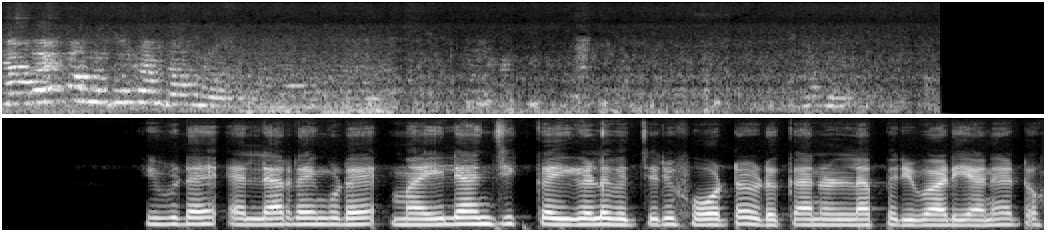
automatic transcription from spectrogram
ഞാൻ കണ്ടോ ഇവിടെ എല്ലാവരുടെയും കൂടെ മൈലാഞ്ചി കൈകൾ വെച്ചൊരു ഫോട്ടോ എടുക്കാനുള്ള പരിപാടിയാണ് കേട്ടോ.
